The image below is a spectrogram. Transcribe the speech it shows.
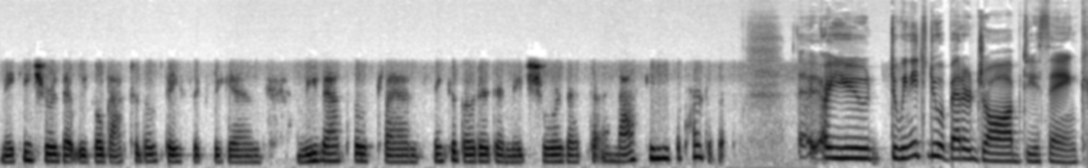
making sure that we go back to those basics again, revamp those plans, think about it, and make sure that uh, masking is a part of it. Are you? Do we need to do a better job? Do you think,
